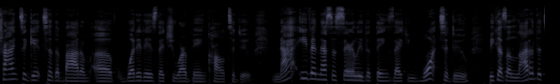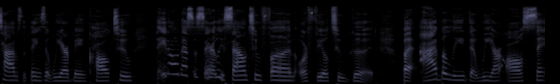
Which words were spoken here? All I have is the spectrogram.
trying to get to the bottom of what it is that you are being called to do. Not even necessarily the things that you want to do, because a lot of the times the things that we are being called to, they don't necessarily sound too fun or feel too good. But I believe that we are all sent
